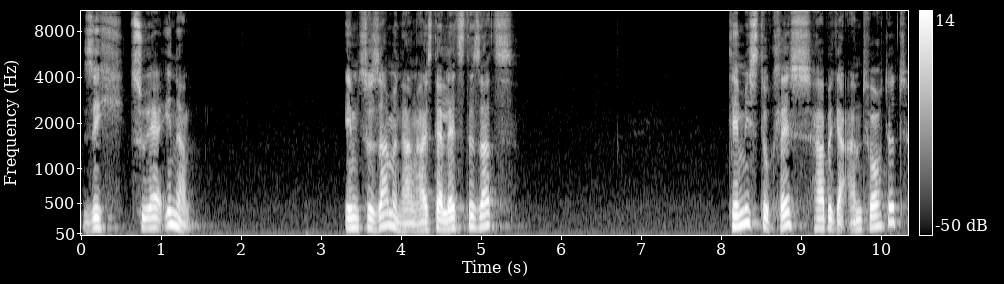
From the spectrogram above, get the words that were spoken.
sich zu erinnern. Im Zusammenhang heißt der letzte Satz, Themistokles habe geantwortet,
